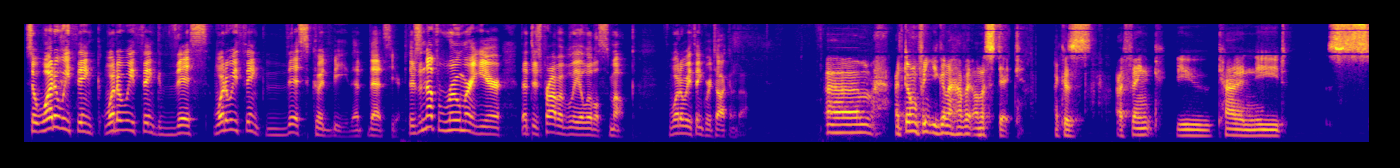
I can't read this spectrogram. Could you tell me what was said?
So what do we think? What do we think this? What do we think this could be? That that's here. There's enough rumor here that there's probably a little smoke. What do we think we're talking about? Um, I don't think you're going to have it on a stick because I think you kind of need s-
